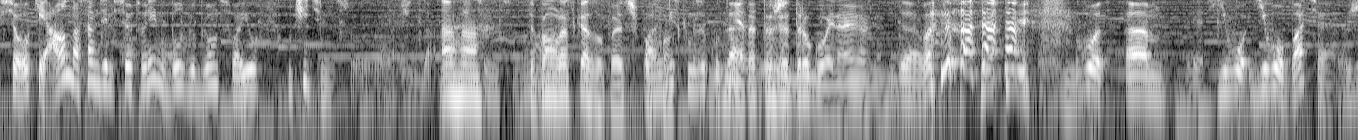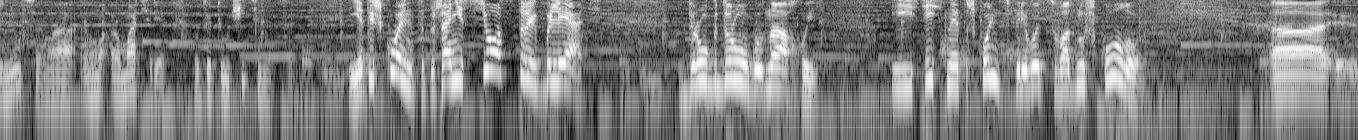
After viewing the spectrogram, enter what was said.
Все, окей. А он на самом деле все это время был влюблен в свою учительницу. Значит, да. Ага. Учительницу, ну, Ты, по-моему, рассказывал про это по шпуху. английскому языку, да. Нет, это уже другой, наверное. Да. вот. Эм, блядь, его, его батя женился на матери вот этой учительницы и этой школьницы, потому что они сестры, блядь, друг другу нахуй. И, естественно, эта школьница переводится в одну школу э,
